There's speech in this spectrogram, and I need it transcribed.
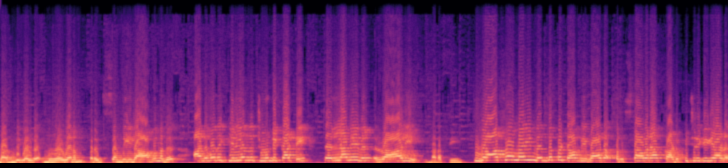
ബന്ദികളുടെ മോചനം പ്രതിസന്ധിയിലാകുന്നത് അനുവദിക്കില്ലെന്ന് ചൂണ്ടിക്കാട്ടി ടെല്ലവീവിൽ റാലിയും നടത്തി. ഗാസവുമായി ബന്ധപ്പെട്ട വിവാദ പ്രസ്താവന കടുപ്പിച്ചിരിക്കുകയാണ്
